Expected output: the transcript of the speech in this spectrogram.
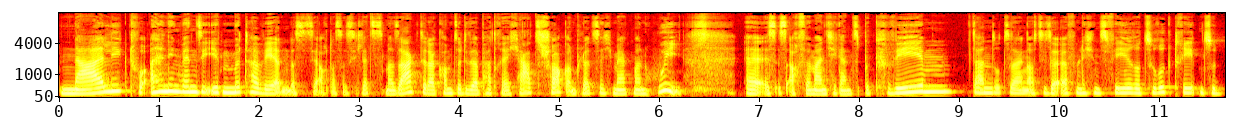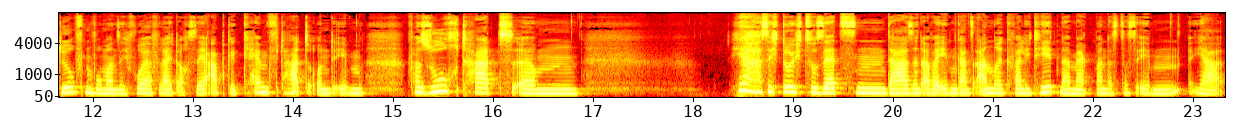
nahe liegt, vor allen Dingen, wenn sie eben Mütter werden. Das ist ja auch das, was ich letztes Mal sagte. Da kommt so dieser Patriarchatsschock und plötzlich merkt man, hui, äh, es ist auch für manche ganz bequem, dann sozusagen aus dieser öffentlichen Sphäre zurücktreten zu dürfen, wo man sich vorher vielleicht auch sehr abgekämpft hat und eben versucht hat, ähm, ja, sich durchzusetzen. Da sind aber eben ganz andere Qualitäten. Da merkt man, dass das eben, ja,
